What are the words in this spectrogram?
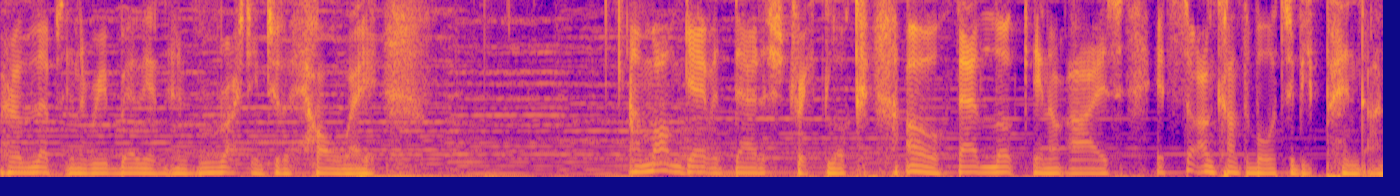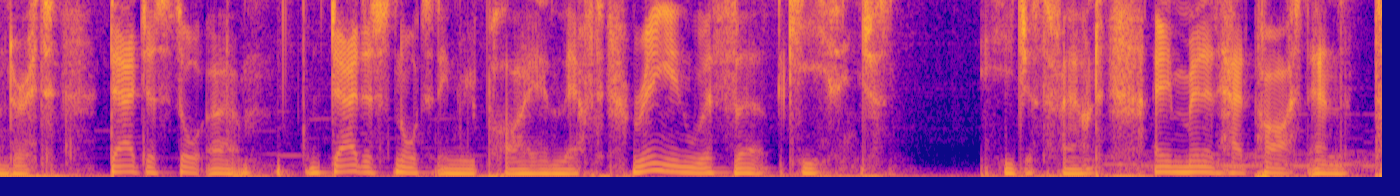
her lips in rebellion and rushed into the hallway. Her mom gave her dad a strict look. Oh, that look in her eyes. It's so uncomfortable to be pinned under it. Dad just saw, um, Dad just snorted in reply and left, ringing with the keys and just he just found. A minute had passed and the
